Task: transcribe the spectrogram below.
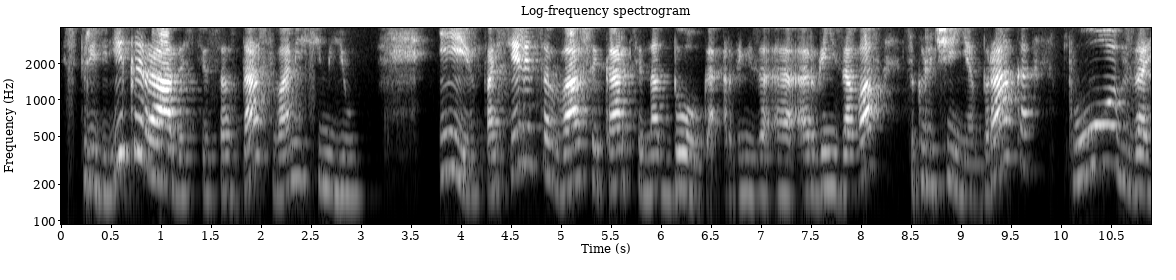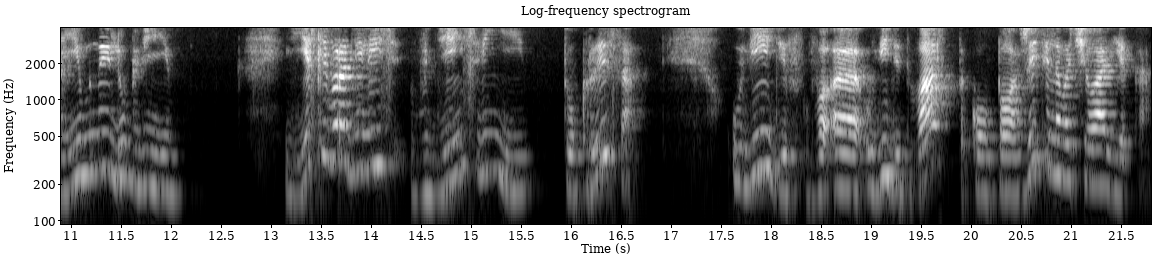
с превеликой радостью создаст с вами семью и поселится в вашей карте надолго э, организовав заключение брака по взаимной любви. Если вы родились в день свиньи то крыса увидев э, увидит вас такого положительного человека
